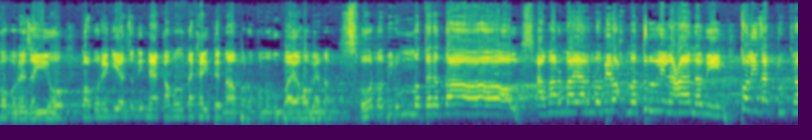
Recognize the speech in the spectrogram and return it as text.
কবরে যাইও। কবরে গিয়া যদি ন্যাক আমল দেখাইতে না পারো, কোনো উপায় হবে না। ও নবীর উম্মতের দল, আমার মায়ার নবী রহমাতুল্লিল আলামিন, কলিজার টুকরা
